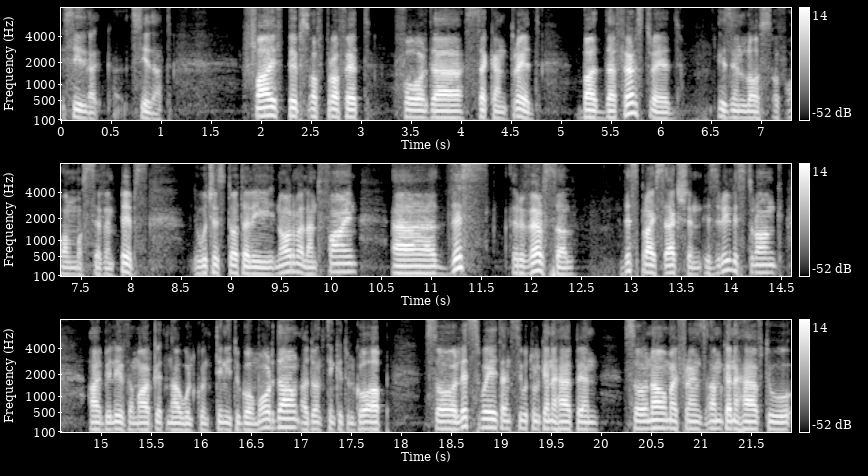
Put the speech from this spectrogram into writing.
See, see that. Five pips of profit for the second trade. But the first trade is in loss of almost seven pips, which is totally normal and fine. Uh, this reversal, this price action is really strong I believe the market now will continue to go more down. I don't think it will go up. So let's wait and see what will gonna happen. So now, my friends, I'm gonna have to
